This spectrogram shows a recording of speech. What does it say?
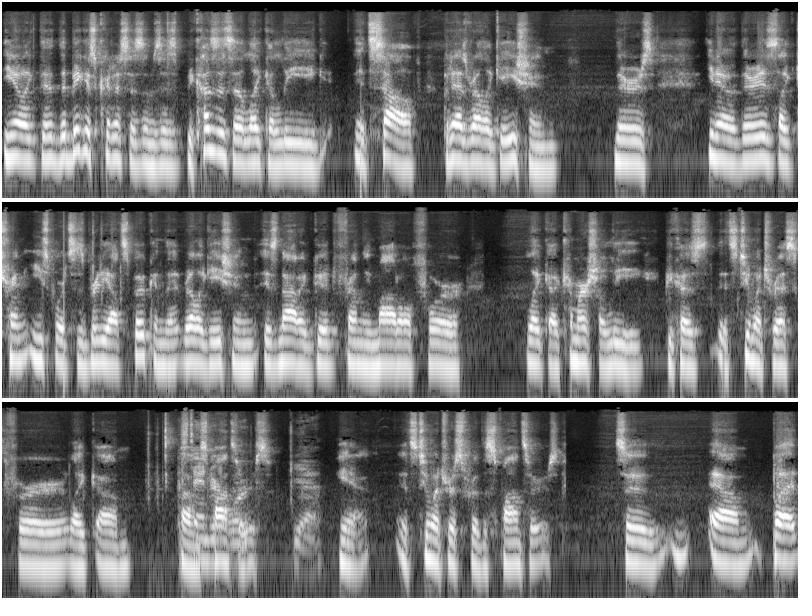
you know, like the, the biggest criticisms is because it's a like a league itself, but as relegation, there's you know, there is like Trent Esports is pretty outspoken that relegation is not a good friendly model for like a commercial league because it's too much risk for like um, um Standard sponsors Yeah. yeah it's too much risk for the sponsors. So um but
